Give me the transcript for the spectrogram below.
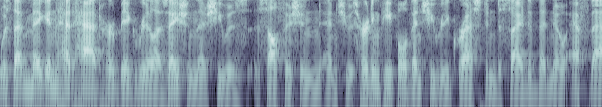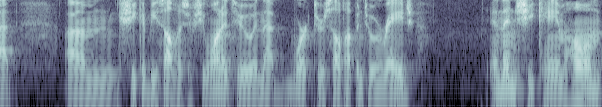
was that Megan had had her big realization that she was selfish and, and she was hurting people. Then she regressed and decided that no, F that. Um, she could be selfish if she wanted to, and that worked herself up into a rage. And then she came home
